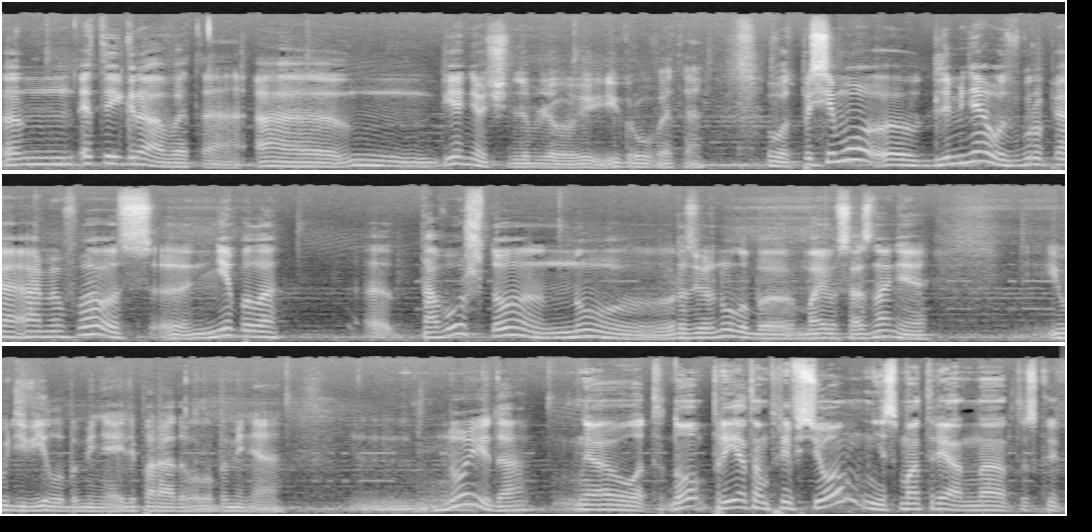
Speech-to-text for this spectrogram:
э, это игра в это. А я не очень люблю игру в это. Вот. Посему для меня вот в группе Army of Flowers не было того, что, ну, развернуло бы мое сознание и удивило бы меня, или порадовало бы меня. Ну и да. Э, вот. Но при этом, при всем, несмотря на, так сказать,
